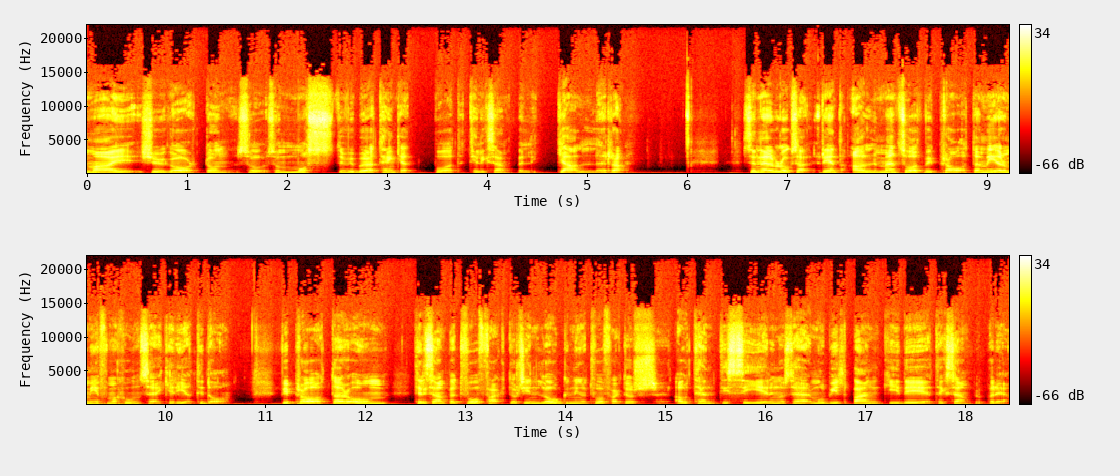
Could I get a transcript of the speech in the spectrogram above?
maj 2018 så, så måste vi börja tänka på att till exempel gallra. Sen är det väl också rent allmänt så att vi pratar mer om informationssäkerhet idag. Vi pratar om till exempel tvåfaktorsinloggning och tvåfaktorsautentisering och så här. Mobilt BankID är ett exempel på det.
